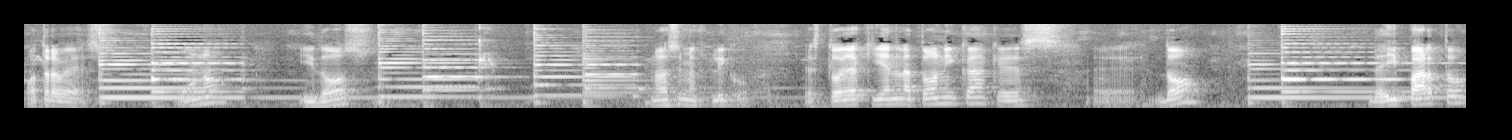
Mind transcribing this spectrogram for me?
Otra vez. Uno y dos. No sé si me explico. Estoy aquí en la tónica que es eh, Do. De ahí parto.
